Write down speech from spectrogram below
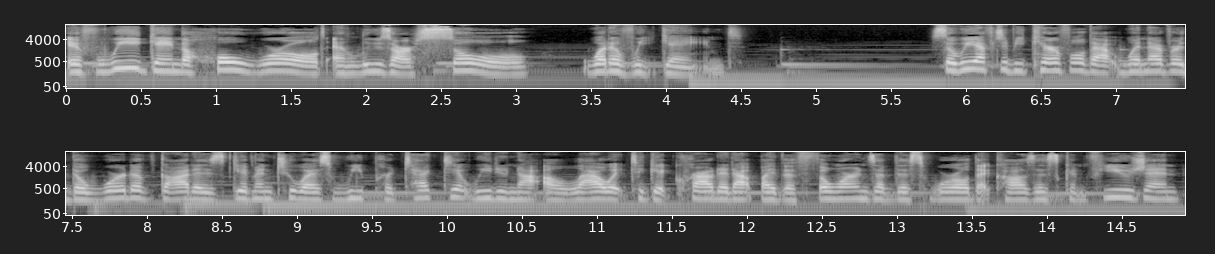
if we gain the whole world and lose our soul, what have we gained? So we have to be careful that whenever the word of God is given to us, we protect it. We do not allow it to get crowded out by the thorns of this world that causes confusion,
